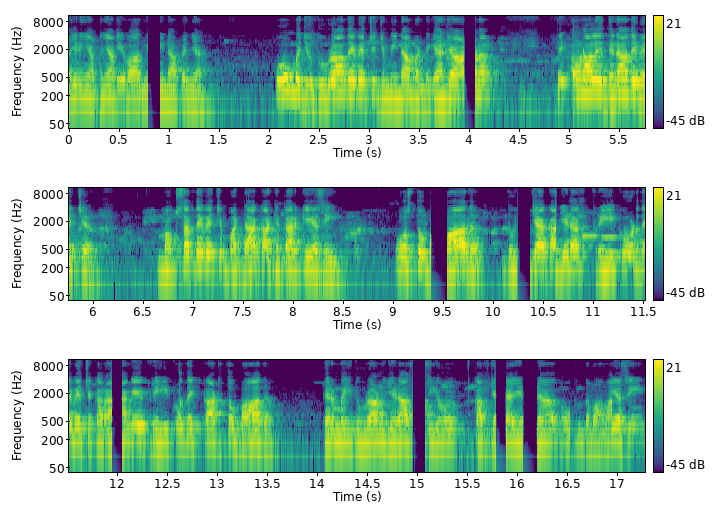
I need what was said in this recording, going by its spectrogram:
ਜਿਹੜੀਆਂ ਪਈਆਂ ਬੇਵਾਦ ਜ਼ਮੀਨਾਂ ਪਈਆਂ, ਉਹ ਮਜ਼ਦੂਰਾਂ ਦੇ ਵਿੱਚ ਜ਼ਮੀਨਾਂ ਵੰਡੀਆਂ ਜਾਣ ਤੇ ਆਉਣ ਵਾਲੇ ਦਿਨਾਂ ਦੇ ਵਿੱਚ ਮੁਕਤਸਰ ਦੇ ਵਿੱਚ ਵੱਡਾ ਇਕੱਠ ਕਰਕੇ ਅਸੀਂ ਉਸ ਤੋਂ ਬਾਅਦ ਦੂਜਾ ਕੰਮ ਜਿਹੜਾ ਫਰੀਦਕੋਟ ਦੇ ਵਿੱਚ ਕਰਾਂਗੇ, ਫਰੀਦਕੋਟ ਦੇ ਇਕੱਠ ਤੋਂ ਬਾਅਦ ਫਿਰ ਮਜ਼ਦੂਰਾਂ ਨੂੰ ਜਿਹੜਾ ਅਸੀਂ ਉਹ ਕਬਜ਼ਾ ਜਿਹੜਾ ਉਹ ਦਵਾਵਾਂਗੇ ਅਸੀਂ।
